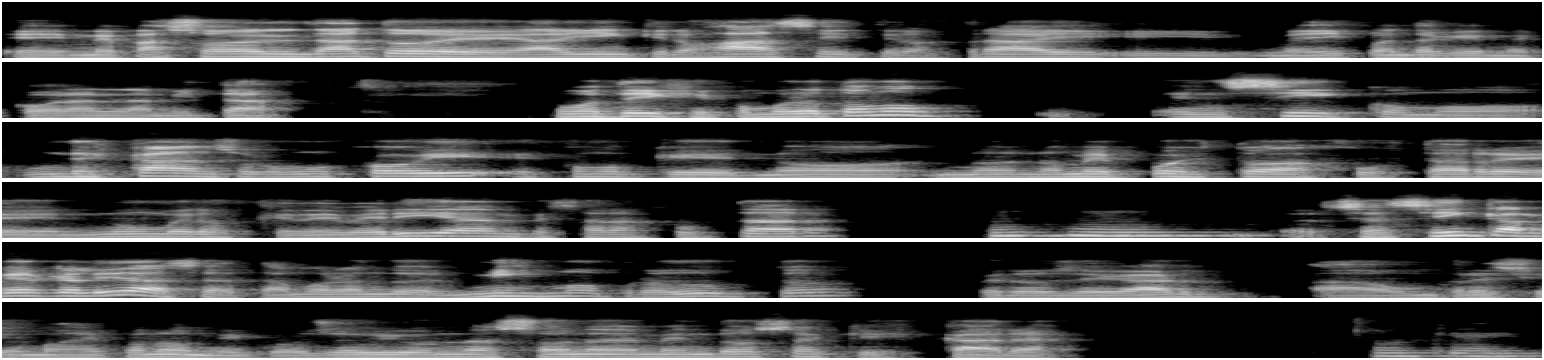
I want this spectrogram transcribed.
eh, me pasó el dato de alguien que los hace y te los trae y me di cuenta que me cobran la mitad. Como te dije, como lo tomo en sí como un descanso, como un hobby, es como que no, no, no me he puesto a ajustar eh, números que debería empezar a ajustar. O sea, sin cambiar calidad, o sea, estamos hablando del mismo producto, pero llegar a un precio más económico. Yo vivo en una zona de Mendoza que es cara. Okay.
